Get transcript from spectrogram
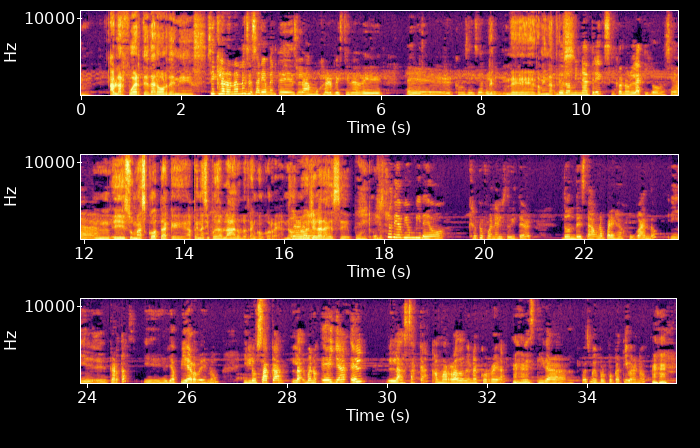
hablar fuerte, dar órdenes. Sí, claro, no necesariamente es la mujer vestida de... Eh, ¿Cómo se dice? De, de dominatrix. De dominatrix y con un látigo, o sea... Mm, y su mascota que apenas si puede hablar o lo traen con correa. No, no es llegar a ese punto. El otro día vi un video, creo que fue en el Twitter, donde está una pareja jugando y eh, cartas y ella pierde, ¿no? Y lo saca, la, bueno, ella, él la saca amarrada de una correa y vestida pues muy provocativa, ¿no?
